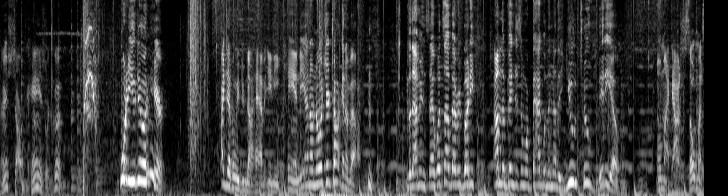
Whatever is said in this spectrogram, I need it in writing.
These sour candies are good. What are you doing here? I definitely do not have any candy. I don't know what you're talking about. but that being said, what's up, everybody? I'm the Bentist, and we're back with another YouTube video. Oh my gosh, so much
